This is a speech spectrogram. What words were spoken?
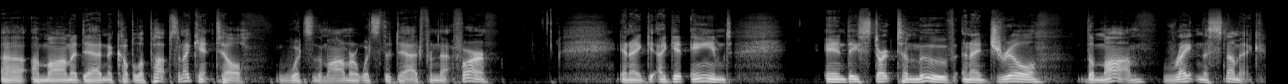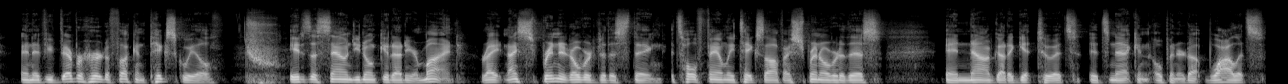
Uh, a mom, a dad, and a couple of pups. And I can't tell what's the mom or what's the dad from that far. And I, I get aimed, and they start to move, and I drill the mom right in the stomach. And if you've ever heard a fucking pig squeal, it is a sound you don't get out of your mind, right? And I sprinted over to this thing. Its whole family takes off. I sprint over to this, and now I've got to get to its its neck and open it up while it's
